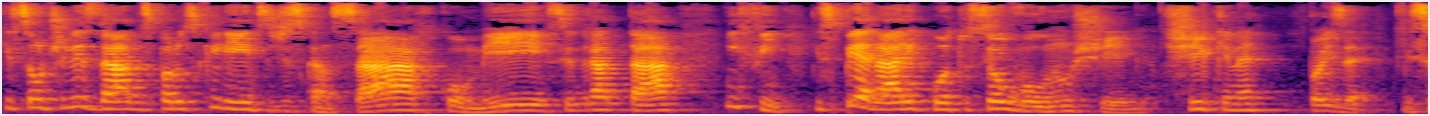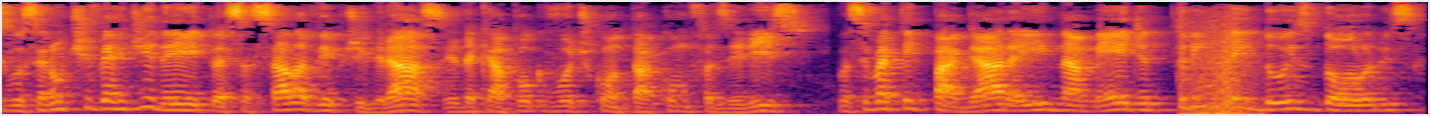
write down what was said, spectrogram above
que são utilizadas para os clientes descansar, comer, se hidratar, enfim, esperar enquanto o seu voo não chega. Chique, né? Pois é. E se você não tiver direito a essa sala VIP de graça, e daqui a pouco eu vou te contar como fazer isso, você vai ter que pagar aí na média 32 dólares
